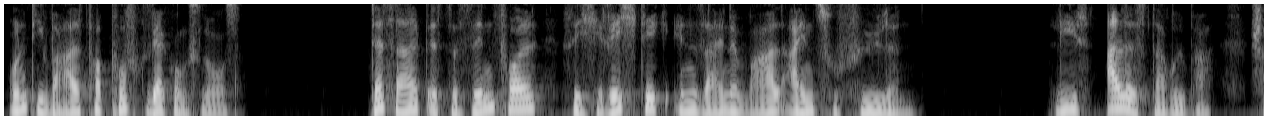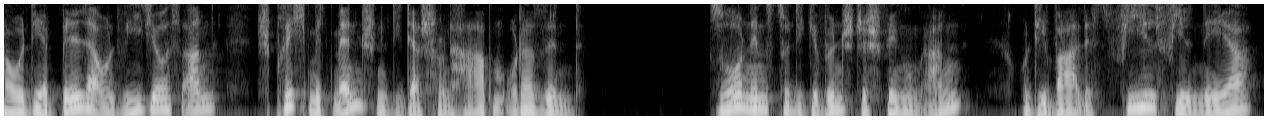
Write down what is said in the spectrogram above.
und die Wahl verpufft wirkungslos. Deshalb ist es sinnvoll, sich richtig in seine Wahl einzufühlen. Lies alles darüber, schaue dir Bilder und Videos an, sprich mit Menschen, die das schon haben oder sind. So nimmst du die gewünschte Schwingung an und die Wahl ist viel, viel näher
